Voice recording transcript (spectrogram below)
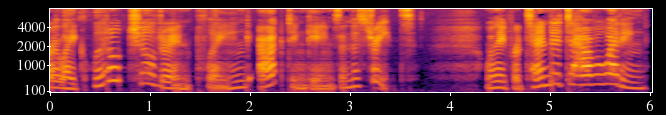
are like little children playing acting games in the streets. When they pretended to have a wedding,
